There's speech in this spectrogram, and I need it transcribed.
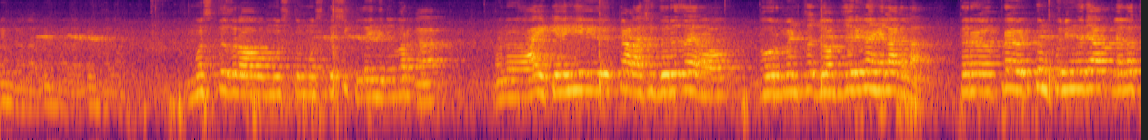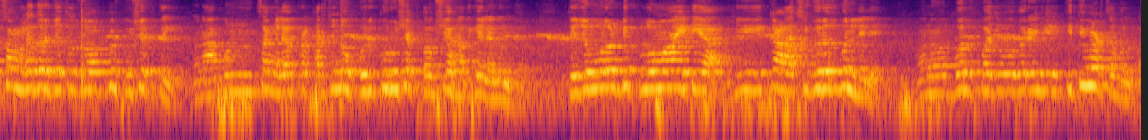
भिंगाला भिंगाला भिंगाला. मस्तच राव मस्त मस्त शिकलंय हिने बरं का. आणि आय टी आय ही काळाची गरज आहे राव. गव्हर्नमेंटचा जॉब जरी नाही लागला तर प्रायव्हेट कंपनीमध्ये आपल्याला चांगल्या दर्जाचा जॉब भेटू शकते आणि आपण चांगल्या प्रकारची नोकरी करू शकतो शहरात गेल्यानंतर. त्याच्यामुळं डिप्लोमा आय टी आय ही काळाची गरज बनलेली आहे. आणि बल्बाची वगैरे हे किती वॅटचा बल्ब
